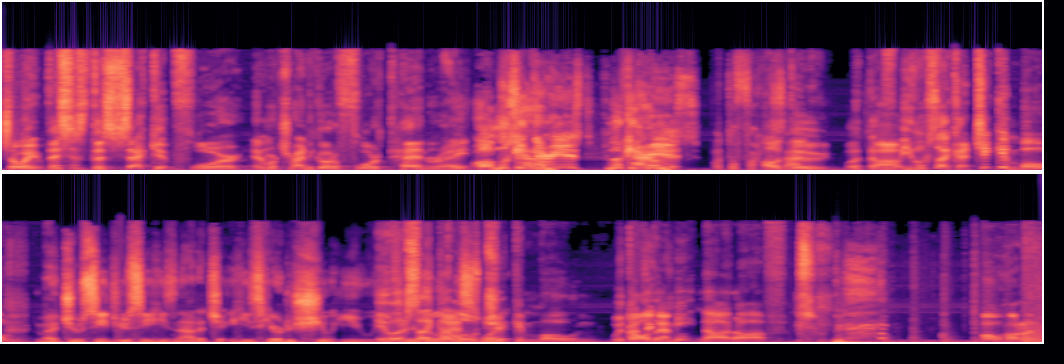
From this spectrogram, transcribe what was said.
So wait, this is the second floor, and we're trying to go to floor 10, right? Oh, look shit, at there him! he is. Look at him! he is. What the fuck Oh, is that? Oh, dude, what the Uh, fu- He looks like a chicken bone. But Juicy, Juicy, he's not a chick. He's here to shoot you. He looks like a little one. chicken bone with I all the that's- meat not off. Oh, hold on.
